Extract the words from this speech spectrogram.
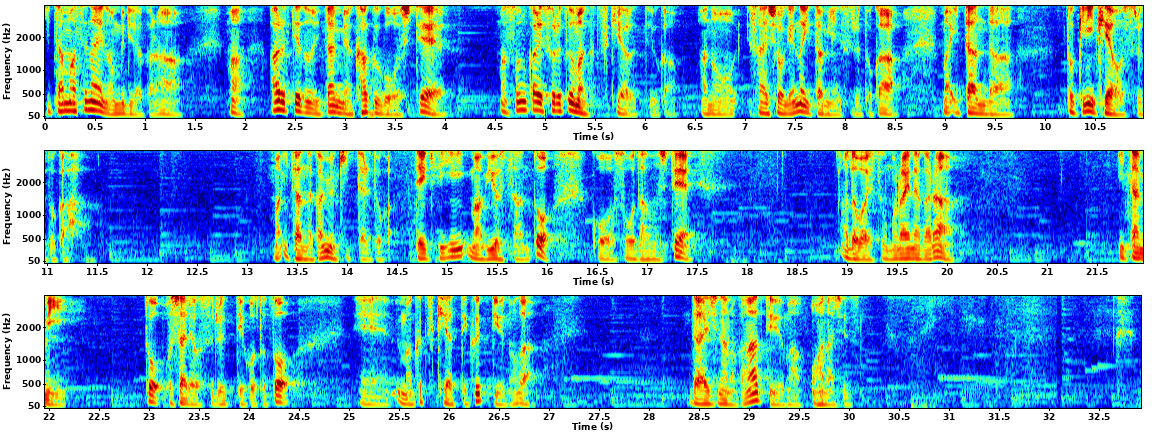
痛ませないのは無理だから、まあ、ある程度の痛みは覚悟をして、まあ、その代わりそれとうまく付き合うっていうかあの最小限の痛みにするとか、まあ、傷んだ時にケアをするとか、まあ、傷んだ髪を切ったりとか定期的にまあ美容師さんとこう相談をしてアドバイスをもらいながら痛みとおしゃれをするっていうことと、えー、うまく付き合っていくっていうのが大事なのかなっていう、まあ、お話です。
